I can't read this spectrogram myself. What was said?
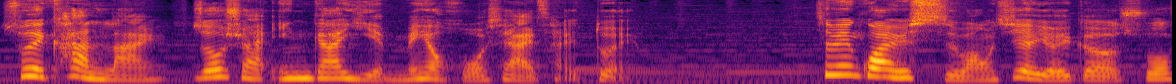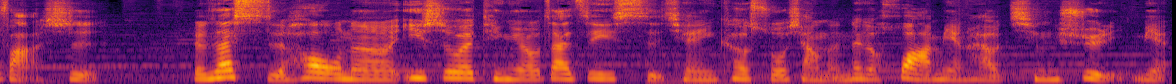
所以看来 Rosha 应该也没有活下来才对。这边关于死亡，我记得有一个说法是，人在死后呢，意识会停留在自己死前一刻所想的那个画面还有情绪里面。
